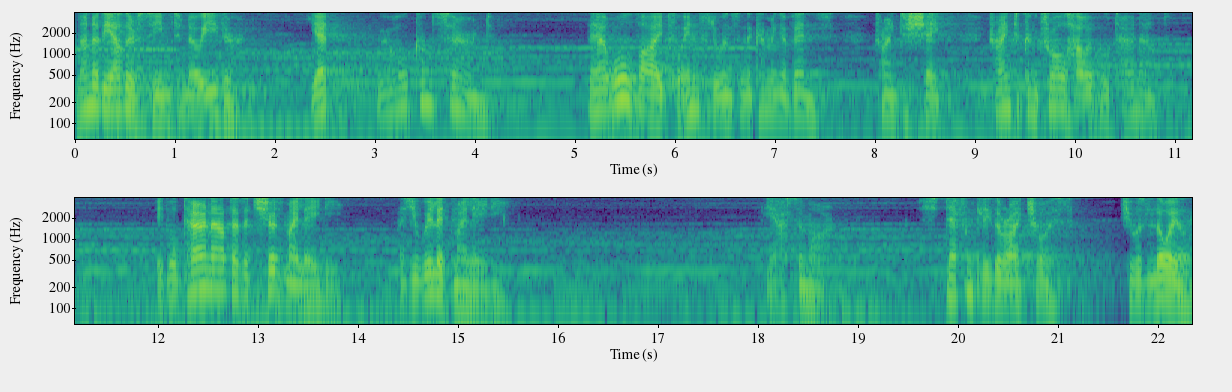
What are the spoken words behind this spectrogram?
None of the others seem to know either, yet we're all concerned. They are all vied for influence in the coming events, trying to shape, trying to control how it will turn out. It will turn out as it should, my lady, as you will it, my lady. The Aasimar. She's definitely the right choice. She was loyal,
